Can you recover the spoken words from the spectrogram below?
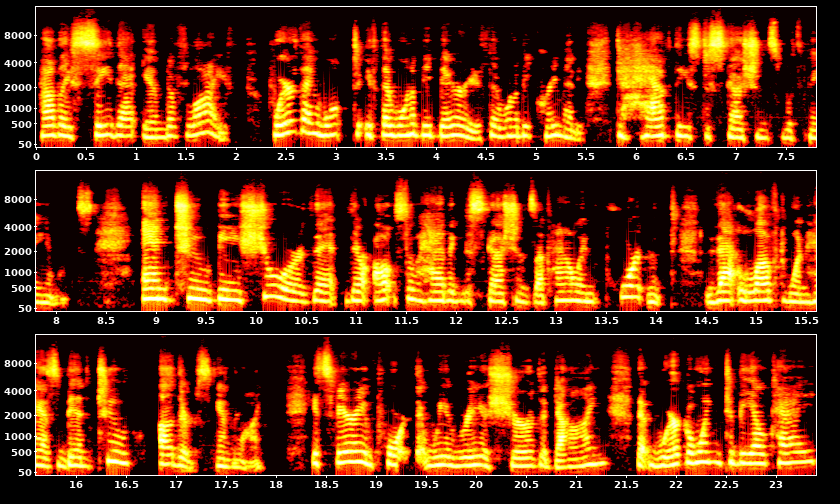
how they see that end of life where they want to, if they want to be buried, if they want to be cremated, to have these discussions with families and to be sure that they're also having discussions of how important that loved one has been to others in life. It's very important that we reassure the dying that we're going to be okay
